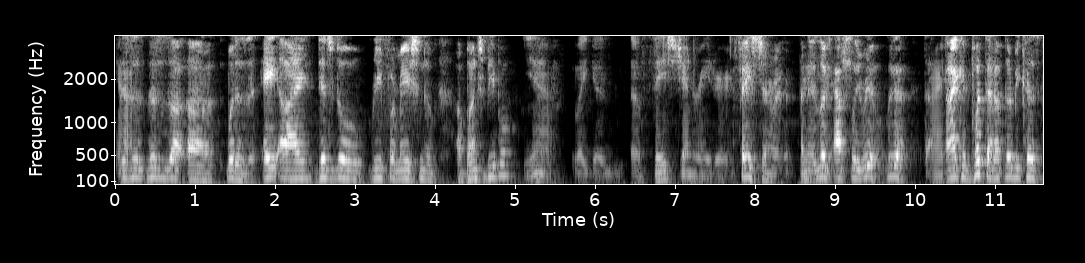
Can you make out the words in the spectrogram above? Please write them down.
This is this is a uh, what is it? AI digital reformation of a bunch of people. Yeah, like a, a face generator. Face generator, and they look absolutely real. Look at that, Right. and I can put that up there because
